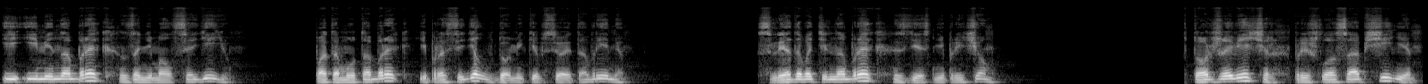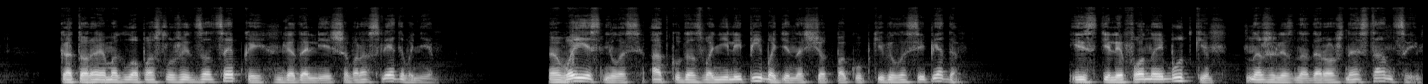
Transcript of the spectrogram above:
И именно Брэк занимался ею. Потому-то Брэк и просидел в домике все это время. Следовательно, Брэк здесь ни при чем. В тот же вечер пришло сообщение, которое могло послужить зацепкой для дальнейшего расследования. Выяснилось, откуда звонили Пибоди насчет покупки велосипеда. Из телефонной будки на железнодорожной станции.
